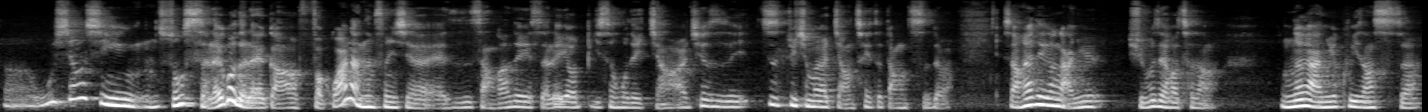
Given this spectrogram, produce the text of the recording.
呃，我相信从实力高头来讲，勿管哪能分析，还是上港队实力要比申花队强，而且是最最起码要强出一只档次，对伐？上海队个外援全部侪好出场，五个外援可以上四个。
